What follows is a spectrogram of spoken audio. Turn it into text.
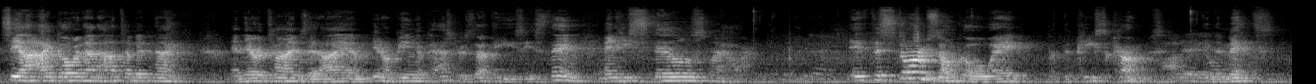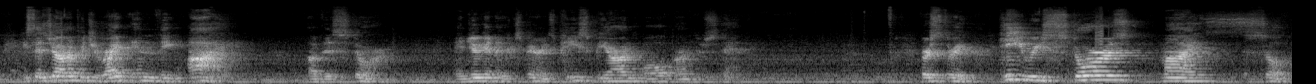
See, I, I go in that hot tub at night. And there are times that I am, you know, being a pastor is not the easiest thing. And he stills my heart. If the storms don't go away, but the peace comes in the midst. He says, John, to put you right in the eye of this storm. And you're going to experience peace beyond all understanding. Verse 3 He restores my soul.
